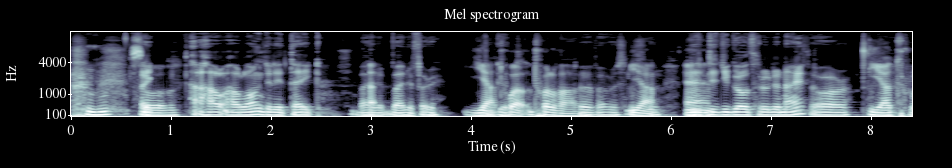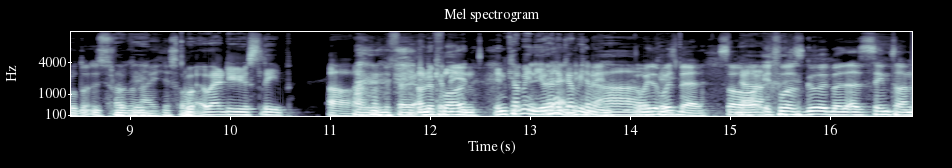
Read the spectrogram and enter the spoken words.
Mhm. so H- How how long did it take by the, by the ferry? yeah good. 12, 12 hours 12 hours. yeah and Did, did you go through the night or yeah through the through Okay. the night so Wh- where do you sleep? uh, On the ferry, on in the the cabin. In cabin, you had a in the cabin. Ah, with, okay. with bed so Yeah. it was good but at the same time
